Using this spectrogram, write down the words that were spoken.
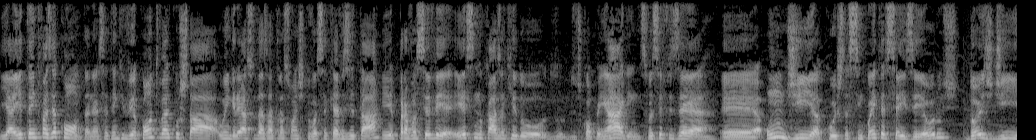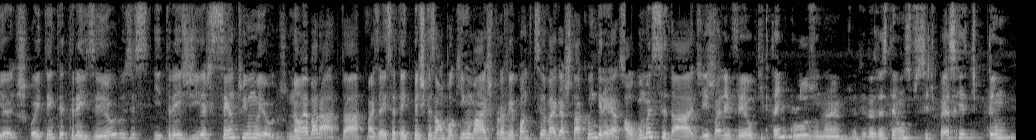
E aí tem que fazer conta, né? Você tem que ver quanto vai custar o ingresso das atrações que você quer visitar. E para você ver, esse no caso aqui do, do, de Copenhagen, se você fizer é, um dia custa 56 euros, dois dias 83 euros e, e três dias 101 euros. Não é barato, tá? Mas aí você tem que pesquisar um pouquinho mais para ver quanto você vai gastar com o ingresso. Algumas cidades. E vale ver o que, que tá incluso, né? Porque às vezes tem uns City Pass que tipo, tem um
